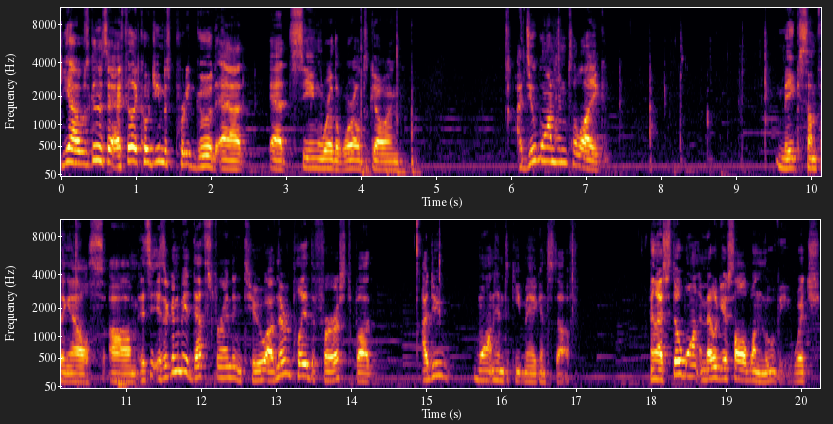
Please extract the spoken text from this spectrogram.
Yeah, I was gonna say I feel like Kojima's pretty good at at seeing where the world's going. I do want him to like make something else. Um, is is there gonna be a Death Stranding 2? I've never played the first, but I do want him to keep making stuff. And I still want a Metal Gear Solid 1 movie, which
